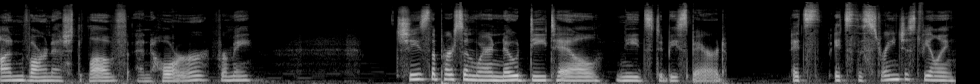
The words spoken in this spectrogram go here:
unvarnished love and horror for me. She's the person where no detail needs to be spared. It's it's the strangest feeling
